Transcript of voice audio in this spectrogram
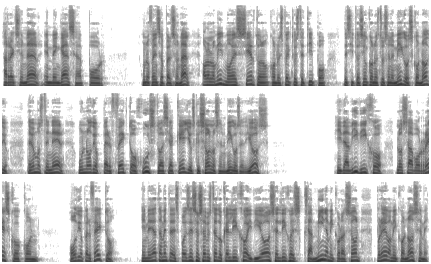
a reaccionar en venganza por una ofensa personal. Ahora lo mismo es cierto con respecto a este tipo de situación con nuestros enemigos, con odio. Debemos tener un odio perfecto o justo hacia aquellos que son los enemigos de Dios. Y David dijo, los aborrezco con odio perfecto. Inmediatamente después de eso, ¿sabe usted lo que él dijo? Y Dios, él dijo, examina mi corazón, pruébame, conóceme,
